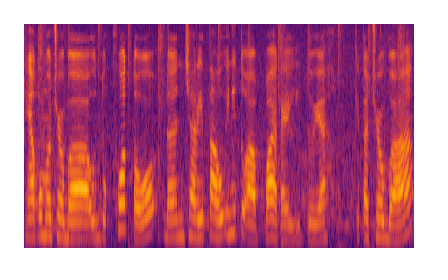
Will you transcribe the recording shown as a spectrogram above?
Ini aku mau coba untuk foto dan cari tahu ini tuh apa kayak gitu ya. Kita coba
